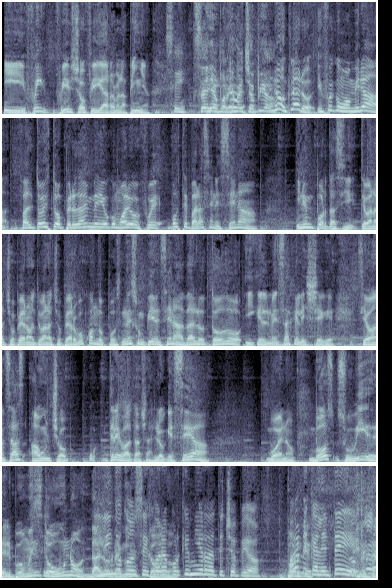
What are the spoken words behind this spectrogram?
Y fui, fui, yo fui a agarrarme la piña. Sí. Señor, ¿por qué me chopeó? No, claro, y fue como, mirá, faltó esto, pero también me dio como algo que fue, vos te parás en escena y no importa si te van a chopear o no te van a chopear, vos cuando pones un pie en escena, dalo todo y que el mensaje le llegue. Si avanzás a un chop, tres batallas, lo que sea, bueno, vos subí desde el momento Sí. uno, dalo Lindo consejo. Ahora. ¿por qué mierda te chopeó? Ahora Porque- me calenté. Claro,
